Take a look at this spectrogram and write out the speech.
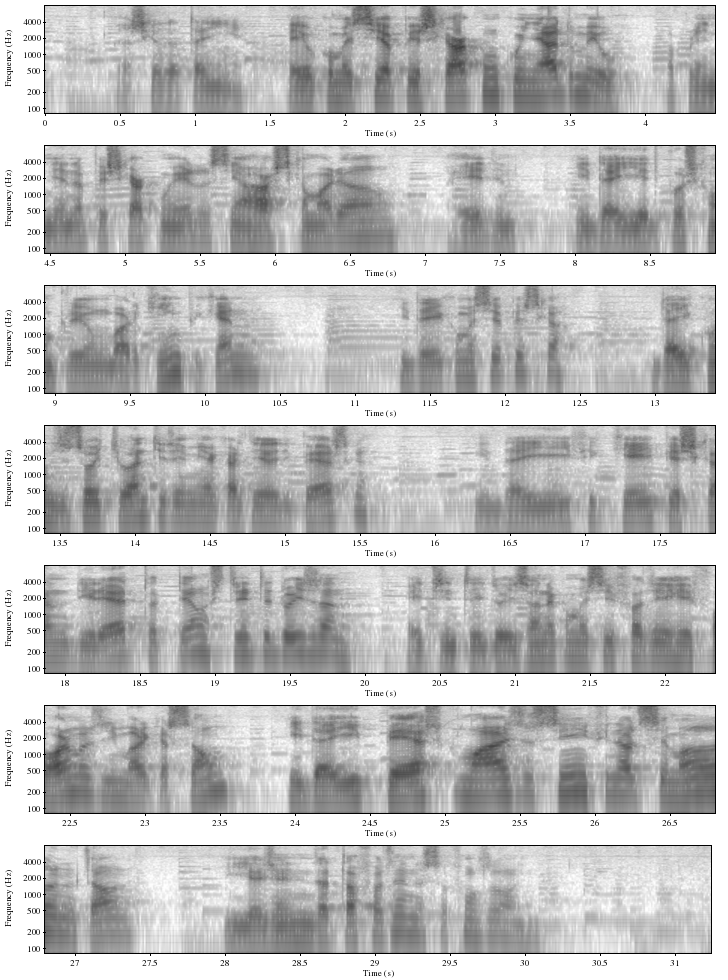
Pesca da tainha. Aí eu comecei a pescar com um cunhado meu, aprendendo a pescar com ele, assim, arrasto camarão, rede, né? E daí depois comprei um barquinho pequeno, né? E daí comecei a pescar. Daí com 18 anos tirei minha carteira de pesca e daí fiquei pescando direto até uns 32 anos. Aí, 32 anos, eu comecei a fazer reformas de embarcação e daí pesco mais assim, final de semana e tal, né? E a gente ainda está fazendo essa função.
